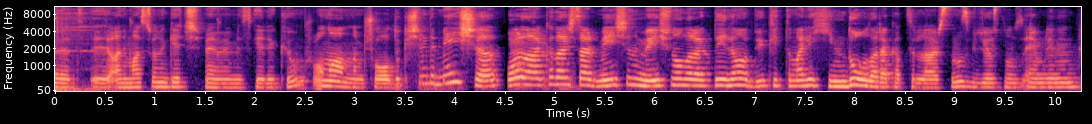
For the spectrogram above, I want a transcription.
Evet e, animasyonu geçmememiz gerekiyormuş. Onu anlamış olduk. Şimdi Meisha. Bu arada arkadaşlar Meisha'nı Meisha olarak değil ama büyük ihtimalle Hindu olarak hatırlarsınız. Biliyorsunuz Emre'nin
